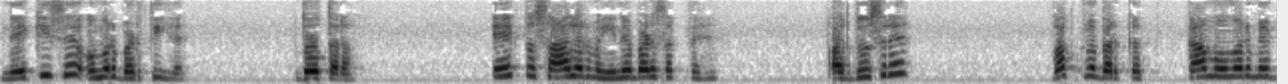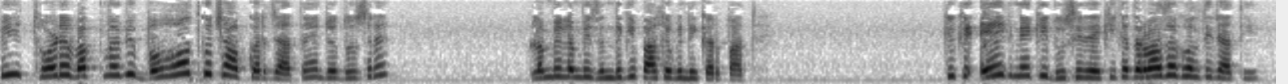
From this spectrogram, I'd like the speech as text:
نیکی سے عمر بڑھتی ہے۔ دو طرح۔ ایک تو سال اور مہینے بڑھ سکتے ہیں۔ اور دوسرے، وقت میں برکت۔ کم عمر میں بھی، تھوڑے وقت میں بھی بہت کچھ آپ کر جاتے ہیں جو دوسرے لمبی لمبی زندگی پا کے بھی نہیں کر پاتے۔ کیونکہ ایک نیکی دوسری نیکی کا دروازہ کھولتی جاتی ہے۔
